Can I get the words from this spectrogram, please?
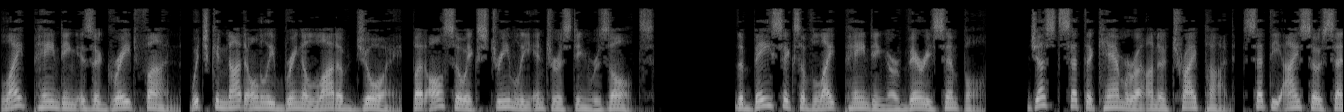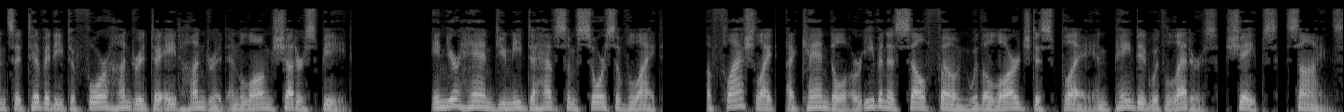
Light painting is a great fun, which can not only bring a lot of joy, but also extremely interesting results. The basics of light painting are very simple. Just set the camera on a tripod, set the ISO sensitivity to 400 to 800 and long shutter speed. In your hand you need to have some source of light, a flashlight, a candle or even a cell phone with a large display and painted with letters, shapes, signs.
